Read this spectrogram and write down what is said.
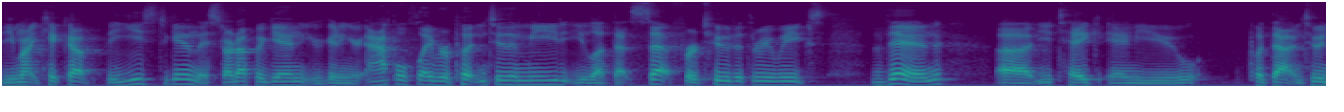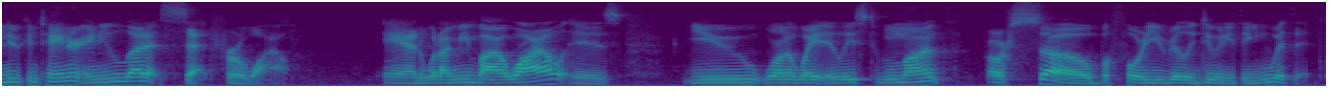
You might kick up the yeast again, they start up again, you're getting your apple flavor put into the mead, you let that set for two to three weeks. Then uh, you take and you put that into a new container and you let it set for a while. And what I mean by a while is you want to wait at least a month or so before you really do anything with it.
